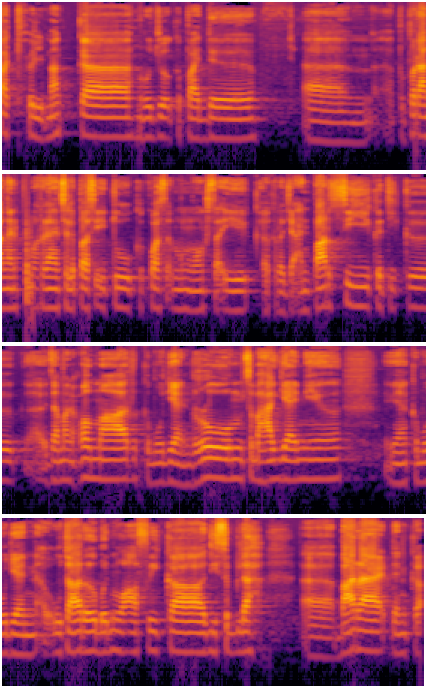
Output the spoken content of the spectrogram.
Fathul Makkah merujuk kepada um, peperangan-peperangan selepas itu kekuasaan menguasai kerajaan Parsi ketika uh, zaman Omar kemudian Rom sebahagiannya yang kemudian utara benua Afrika di sebelah uh, barat dan ke,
